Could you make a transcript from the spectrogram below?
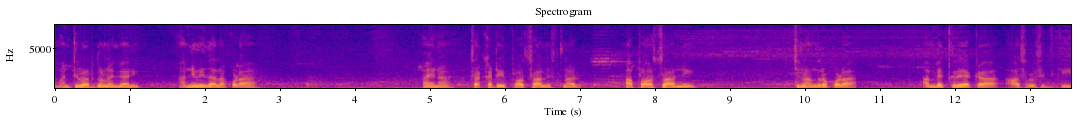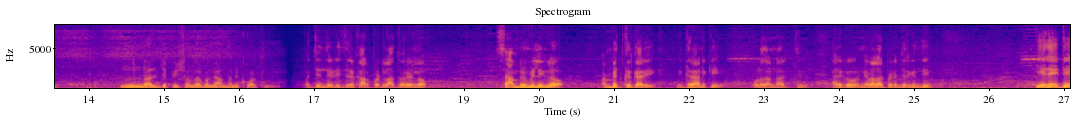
మంత్రివర్గంలో కానీ అన్ని విధాలా కూడా ఆయన చక్కటి ప్రోత్సాహాన్ని ఇస్తున్నారు ఆ ప్రోత్సాహాన్ని ఇచ్చిన అందరూ కూడా అంబేద్కర్ యొక్క ఆశల సిద్ధికి ముందుండాలని చెప్పి సందర్భంగా అందరినీ కోరుతున్నాను. పద్దెనిమిది జిల్లా కార్పొరేట్ల ఆధ్వర్యంలో శాంపిల్ బిల్డింగ్లో అంబేద్కర్ గారి విగ్రహానికి పూలదండ ఆయనకు నివాళులర్పడం జరిగింది. ఏదైతే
